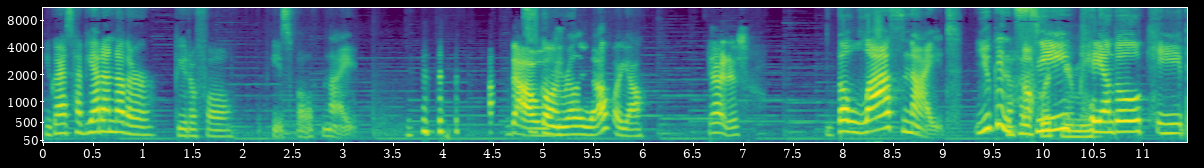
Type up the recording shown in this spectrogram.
You guys have yet another beautiful, peaceful night. This is going really well for y'all. Yeah, it is. The last night, you can see was. Candlekeep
